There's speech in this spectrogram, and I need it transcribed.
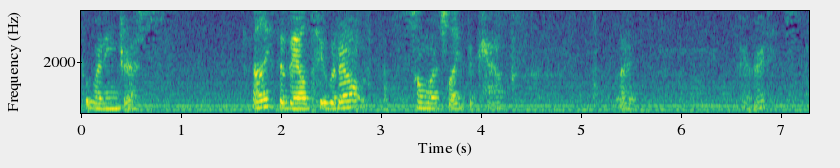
the wedding dress. I like the veil too, but I don't so much like the cap. But there it is.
